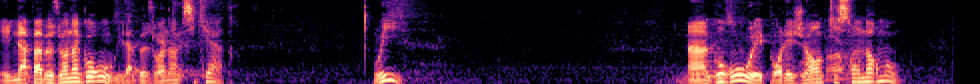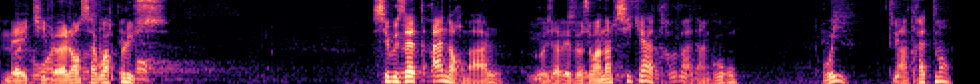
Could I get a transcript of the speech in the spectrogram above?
Il n'a pas besoin d'un gourou, il a besoin d'un psychiatre. Oui. Un gourou est pour les gens qui sont normaux mais qui veulent en savoir plus. Si vous êtes anormal, vous avez besoin d'un psychiatre, pas d'un gourou. Oui, d'un traitement.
